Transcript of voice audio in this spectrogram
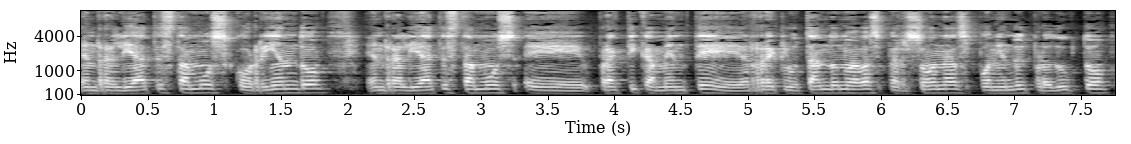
en realidad estamos corriendo, en realidad estamos eh, prácticamente reclutando nuevas personas, poniendo el producto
